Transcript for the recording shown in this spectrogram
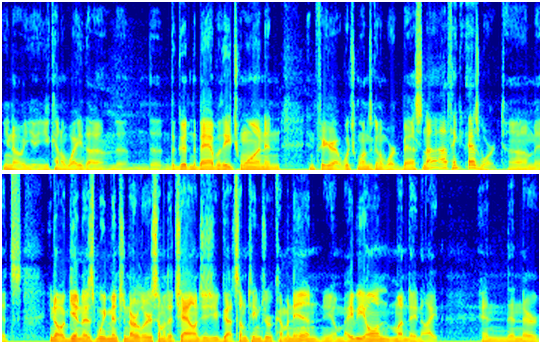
you know, you, you kind of weigh the, the, the, the, good and the bad with each one and, and figure out which one's going to work best. And I, I, think it has worked. Um, it's, you know, again, as we mentioned earlier, some of the challenges you've got some teams who are coming in, you know, maybe on Monday night and then they're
